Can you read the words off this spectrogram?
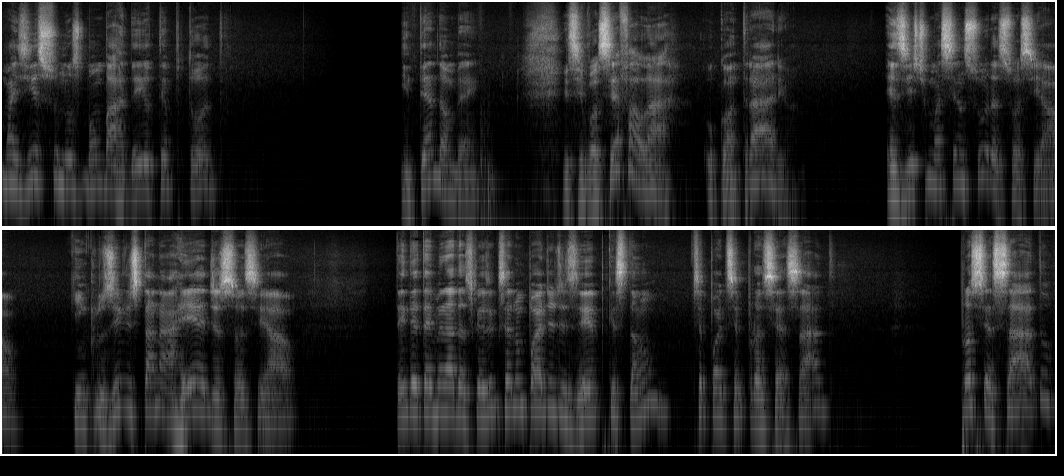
Mas isso nos bombardeia o tempo todo. Entendam bem. E se você falar o contrário, existe uma censura social, que inclusive está na rede social. Tem determinadas coisas que você não pode dizer, porque senão você pode ser processado. Processado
